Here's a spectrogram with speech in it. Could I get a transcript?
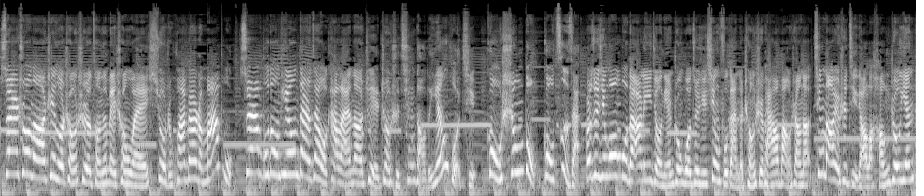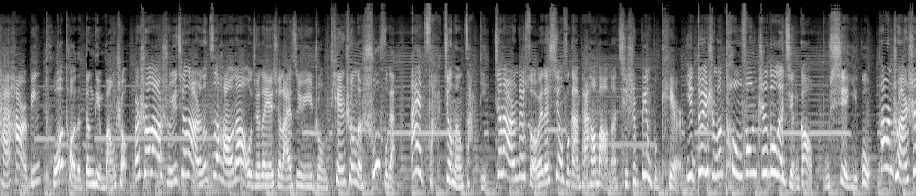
虽然说呢，这座城市曾经被称为绣着花边的抹布，虽然不动听，但是在我看来呢，这也正是青岛的烟火气，够生动，够自在。而最新公布的二零一九年中国最具幸福感的城市排行榜上呢，青岛也是挤掉了杭州、烟台、哈尔滨，妥妥的登顶榜首。而说到属于青岛人的自豪呢，我觉得也许来自于一种天生的舒服感。爱咋就能咋地。青岛人对所谓的幸福感排行榜呢，其实并不 care，也对什么痛风之都的警告不屑一顾。他们转身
